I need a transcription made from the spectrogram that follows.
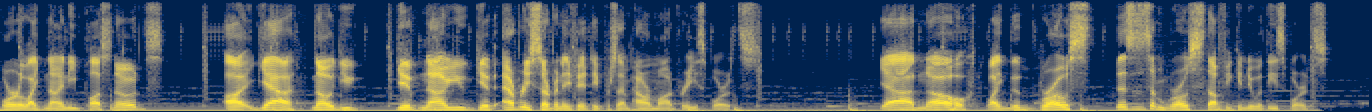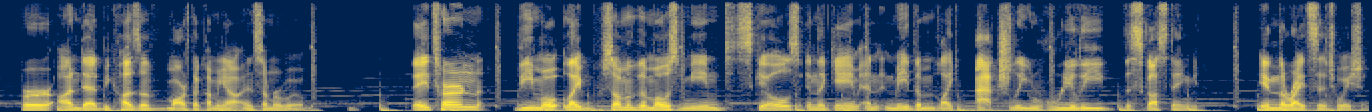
for like 90 plus nodes. Uh yeah, no, you give now you give every servant a 50% power mod for esports. Yeah, no. Like the gross this is some gross stuff you can do with esports for undead because of Martha coming out and Summer Wu. They turn the mo like some of the most memed skills in the game and made them like actually really disgusting in the right situation.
